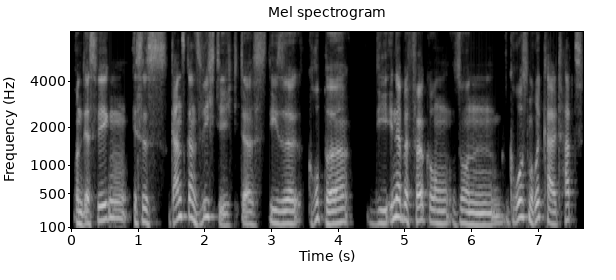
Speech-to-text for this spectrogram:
Und deswegen ist es ganz, ganz wichtig, dass diese Gruppe die in der Bevölkerung so einen großen Rückhalt hat,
